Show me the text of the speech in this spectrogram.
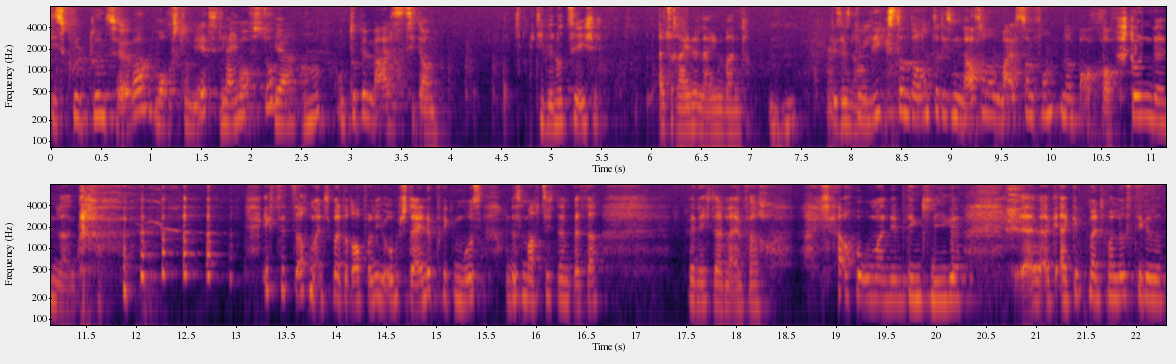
die Skulpturen selber machst du nicht, die Nein. kaufst du Ja, mhm. und du bemalst sie dann. Die benutze ich als reine Leinwand. Das heißt, Genau. du liegst dann da unter diesem Nashorn und malst am Funden am Bauch auf. Stundenlang. ich sitze auch manchmal drauf, weil ich oben Steine picken muss und das macht sich dann besser, wenn ich dann einfach da oben an dem Ding liege. Er ergibt manchmal lustige,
